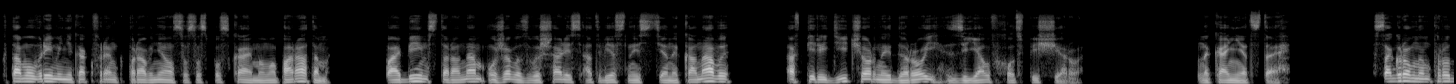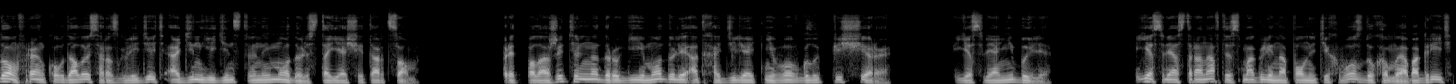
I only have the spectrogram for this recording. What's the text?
К тому времени, как Фрэнк поравнялся со спускаемым аппаратом, по обеим сторонам уже возвышались отвесные стены канавы, а впереди черной дырой зиял вход в пещеру. Наконец-то. С огромным трудом Фрэнку удалось разглядеть один единственный модуль, стоящий торцом. Предположительно, другие модули отходили от него вглубь пещеры, если они были. Если астронавты смогли наполнить их воздухом и обогреть,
